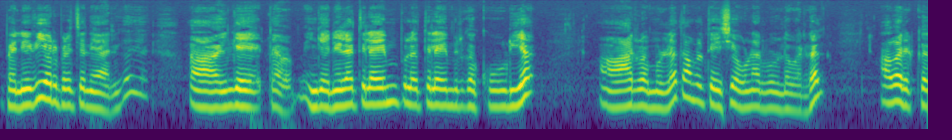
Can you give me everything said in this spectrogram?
இப்போ நிதி ஒரு பிரச்சனையாக இருக்குது இங்கே த- இங்கே நிலத்திலையும் புலத்திலையும் இருக்கக்கூடிய ஆர்வமுள்ள தமிழ் தேசிய உணர்வு உள்ளவர்கள் அவருக்கு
